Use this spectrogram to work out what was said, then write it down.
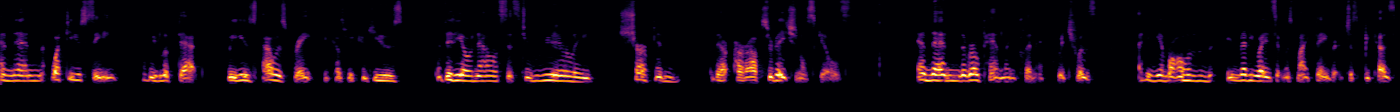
and then what do you see? We looked at, we used, that was great because we could use the video analysis to really sharpen their, our observational skills. And then the rope handling clinic, which was, I think of all of them, in many ways, it was my favorite just because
